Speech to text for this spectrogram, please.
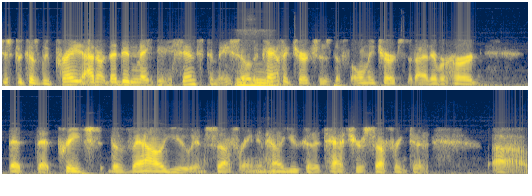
just because we prayed? I don't. That didn't make any sense to me. So Mhm. the Catholic Church is the only church that I'd ever heard that that preached the value in suffering and how you could attach your suffering to. Uh,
